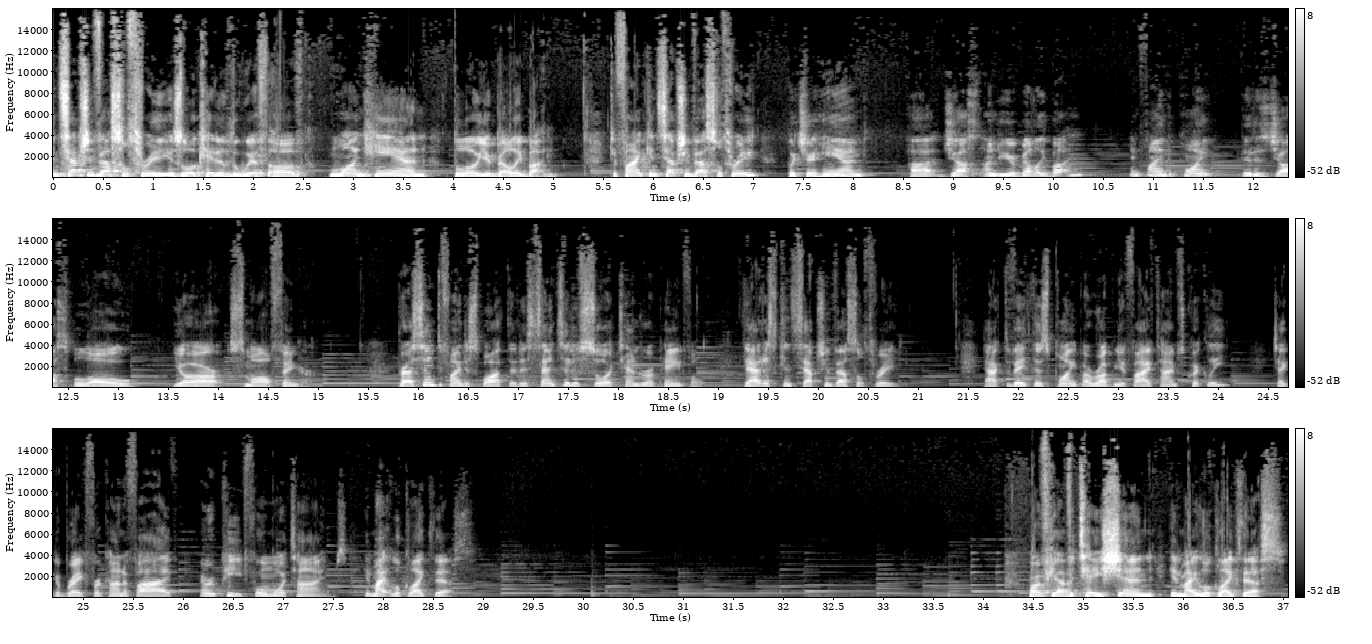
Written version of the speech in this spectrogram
Conception vessel 3 is located the width of one hand below your belly button. To find conception vessel 3, put your hand uh, just under your belly button and find the point that is just below your small finger. Press in to find a spot that is sensitive, sore, tender, or painful. That is conception vessel 3. Activate this point by rubbing it five times quickly. Take a break for a count of five and repeat four more times. It might look like this. Or if you have a Tei Shin, it might look like this.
